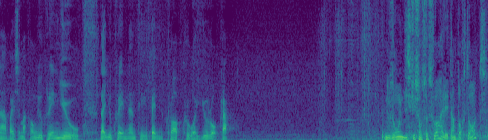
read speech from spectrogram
ณาใบสมัครของยูเครนอยู่ และยูเครนนั้นถือเป็นครอบครัวยุโรปครับ Nous aurons une discussion ce soir, elle est importante,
